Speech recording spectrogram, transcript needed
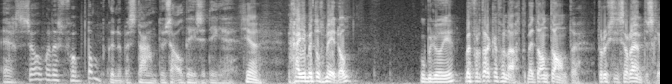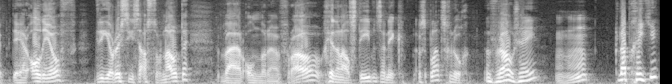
Er zou wel eens verband kunnen bestaan tussen al deze dingen. Tja, Ga je met ons mee, Don? hoe bedoel je? We vertrekken vannacht met de Entente, het Russische ruimteschip. De heer Olniov, drie Russische astronauten, waaronder een vrouw, generaal Stevens en ik. Er is plaats genoeg. Een vrouw, zei je? Mhm. Knap gietje?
